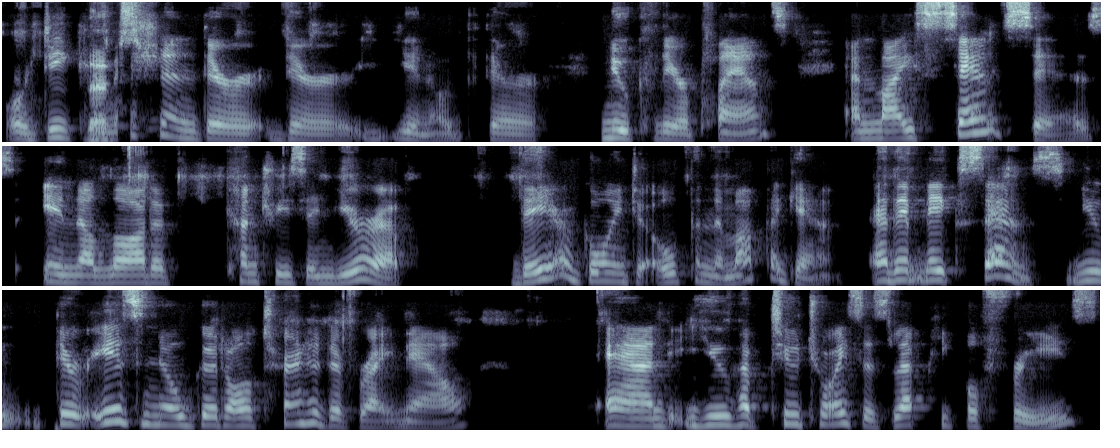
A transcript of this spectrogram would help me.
or decommissioned That's... their their you know their nuclear plants And my sense is in a lot of countries in Europe, they are going to open them up again. And it makes sense. You there is no good alternative right now. And you have two choices let people freeze,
